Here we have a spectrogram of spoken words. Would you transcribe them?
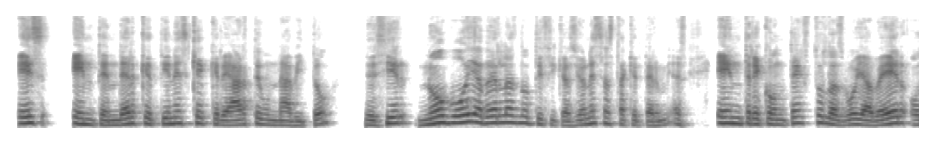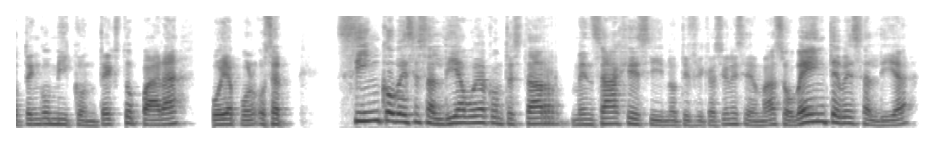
es entender que tienes que crearte un hábito, decir, no voy a ver las notificaciones hasta que termines, entre contextos las voy a ver o tengo mi contexto para, voy a poner, o sea, cinco veces al día voy a contestar mensajes y notificaciones y demás, o 20 veces al día,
